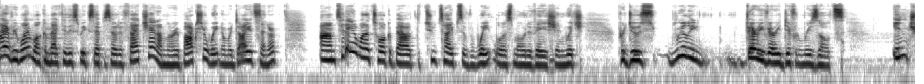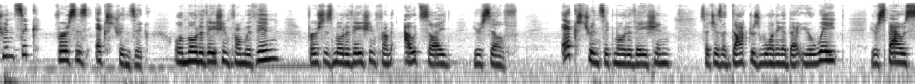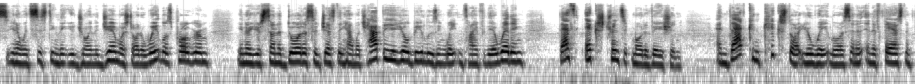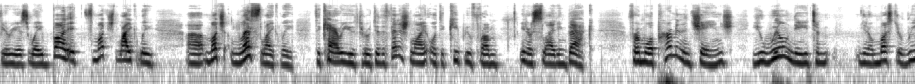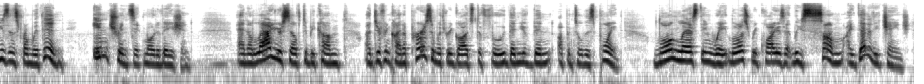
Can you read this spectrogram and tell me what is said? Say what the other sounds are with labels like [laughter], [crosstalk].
Hi, everyone. Welcome back to this week's episode of Fat Chat. I'm Lori Boxer, Weight No More Diet Center. Um, today, I want to talk about the two types of weight loss motivation, which produce really very, very different results intrinsic versus extrinsic, or motivation from within versus motivation from outside yourself. Extrinsic motivation, such as a doctor's warning about your weight, your spouse, you know, insisting that you join a gym or start a weight loss program, you know, your son or daughter suggesting how much happier you'll be losing weight in time for their wedding. That's extrinsic motivation. And that can kickstart your weight loss in a, in a fast and furious way, but it's much likely, uh, much less likely to carry you through to the finish line or to keep you from, you know, sliding back. For a more permanent change, you will need to, you know, muster reasons from within intrinsic motivation and allow yourself to become a different kind of person with regards to food than you've been up until this point. Long lasting weight loss requires at least some identity change.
